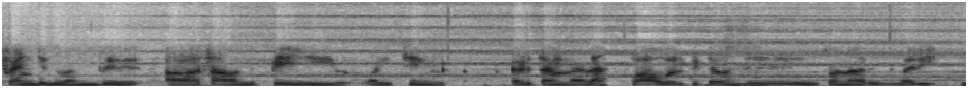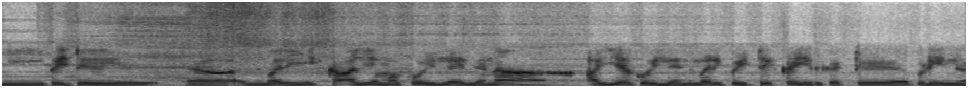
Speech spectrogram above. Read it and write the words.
ஃப்ரெண்டுக்கு வந்து அந்த பேய் வந்துச்சின்னு எடுத்தாங்கனால இப்போ அவர்கிட்ட வந்து சொன்னாரு இந்த மாதிரி நீ போயிட்டு இந்த மாதிரி காளியம்மா கோயில்ல இல்லைன்னா ஐயா கோயில்ல இந்த மாதிரி போயிட்டு கயிறு கட்டு அப்படின்னு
